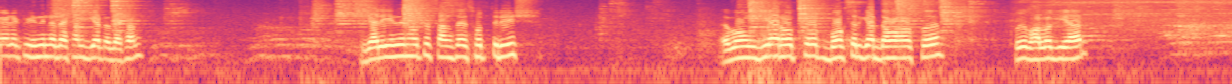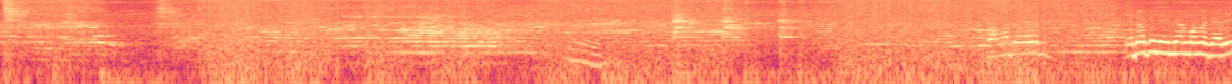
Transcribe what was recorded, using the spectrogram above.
গাড়ি একটু ইঞ্জিনটা দেখান গিয়ারটা দেখান। গাড়ি ইঞ্জিন হচ্ছে সাংসাই ছত্রিশ। এবং গিয়ার হচ্ছে বক্সের গিয়ার দেওয়া আছে। খুবই ভালো গিয়ার। আমাদের এটাও কিন্তু ইন্ডিয়ান মডেল গাড়ি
